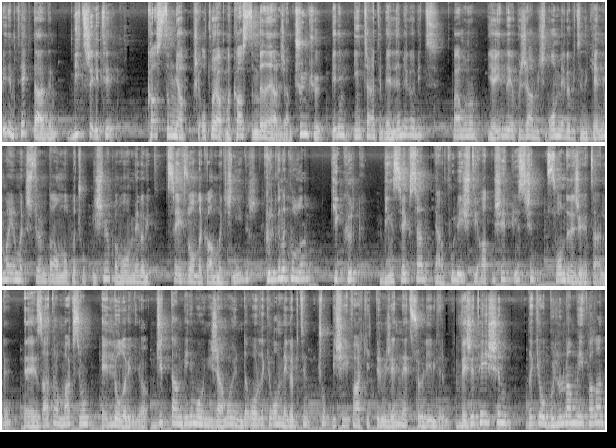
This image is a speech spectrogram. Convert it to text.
Benim tek derdim bitrate'i custom yap, şey, oto yapma, custom ben ayarlayacağım. Çünkü benim internetim 50 megabit. Ben bunu yayında yapacağım için 10 megabitini kendime ayırmak istiyorum. Download'da çok işim yok ama 10 megabit safe zone'da kalmak için iyidir. 40'ını kullan ki 40 1080 yani Full HD 60 FPS için son derece yeterli. Ee, zaten maksimum 50 olabiliyor. Cidden benim oynayacağım oyunda oradaki 10 megabitin çok bir şeyi fark ettirmeyeceğini net söyleyebilirim. Vegetation'daki o blurlanmayı falan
